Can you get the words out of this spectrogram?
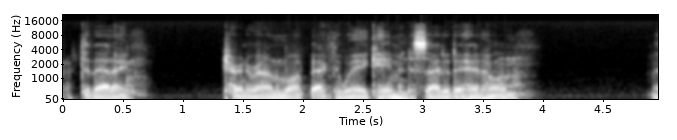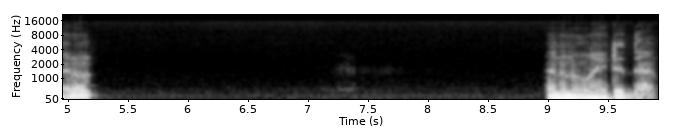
After that, I turned around and walked back the way I came and decided to head home. I don't. I don't know why I did that.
